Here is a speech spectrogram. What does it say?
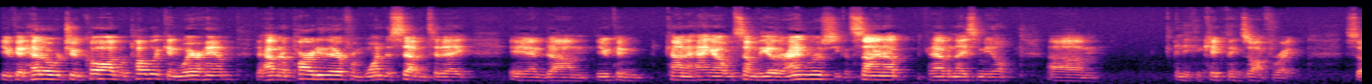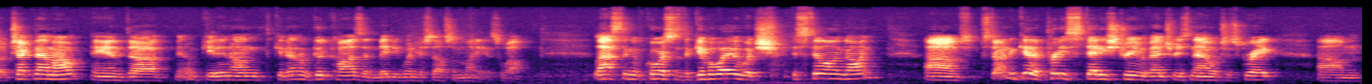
you can head over to Quahog Republic in Wareham. They're having a party there from 1 to 7 today, and um, you can kind of hang out with some of the other anglers. You can sign up, you can have a nice meal, um, and you can kick things off right. So check them out and uh, you know get in on get in on a good cause and maybe win yourself some money as well. Last thing, of course, is the giveaway, which is still ongoing. Um, starting to get a pretty steady stream of entries now, which is great. Um,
